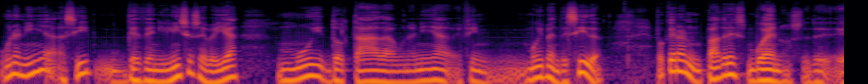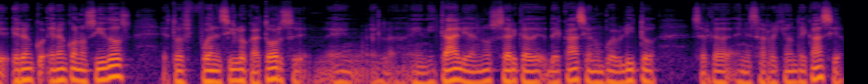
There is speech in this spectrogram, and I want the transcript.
Una niña así, desde el inicio se veía muy dotada, una niña, en fin, muy bendecida, porque eran padres buenos, eran, eran conocidos, esto fue en el siglo XIV, en, Italia, ¿no? cerca de, de, Casia, en un pueblito cerca en esa región de Casia.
